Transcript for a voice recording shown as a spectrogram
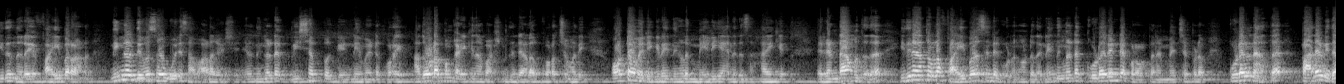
ഇത് നിറയെ ഫൈബറാണ് നിങ്ങൾ ദിവസവും ഒരു സവാള കഴിച്ചു കഴിഞ്ഞാൽ നിങ്ങളുടെ വിശപ്പ് ഗണ്യമായിട്ട് കുറയും. അതോടൊപ്പം കഴിക്കുന്ന ഭക്ഷണത്തിന്റെ അളവ് കുറച്ച് മതി. ഓട്ടോമാറ്റിക്കലി നിങ്ങൾ മെലിയാൻ ഇത് സഹായിക്കും. രണ്ടാമത്തത് ഇതിനകത്തുള്ള ഫൈബേഴ്സിന്റെ ഗുണം കൊണ്ട് തന്നെ നിങ്ങളുടെ കുടലിന്റെ പ്രവർത്തനം മെച്ചപ്പെടും. കുടലിനകത്ത് പലവിധ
